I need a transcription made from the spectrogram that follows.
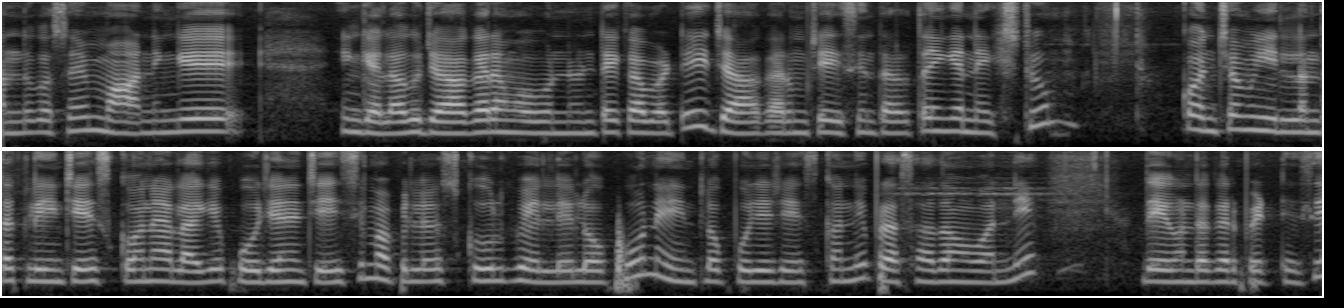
అందుకోసమే మార్నింగే ఇంకెలాగో జాగారం అవ్వండి ఉంటాయి కాబట్టి జాగారం చేసిన తర్వాత ఇంకా నెక్స్ట్ కొంచెం ఇల్లంతా క్లీన్ చేసుకొని అలాగే పూజని చేసి మా పిల్లలు స్కూల్కి వెళ్ళేలోపు నేను ఇంట్లో పూజ చేసుకొని ప్రసాదం అవన్నీ దేవుని దగ్గర పెట్టేసి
